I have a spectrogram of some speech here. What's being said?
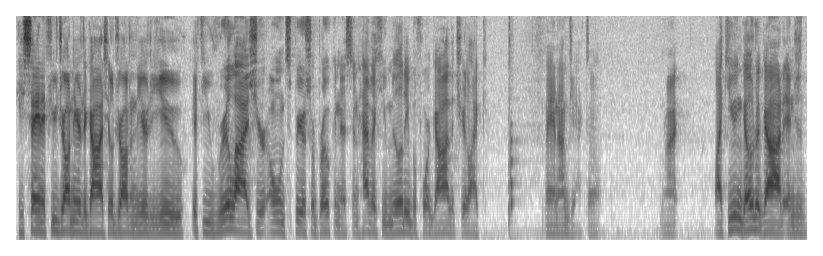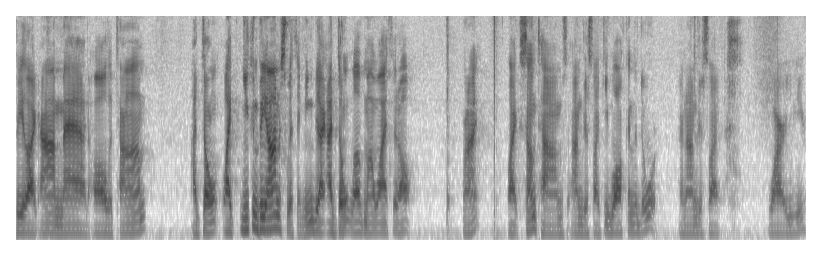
He's saying if you draw near to God, He'll draw near to you. If you realize your own spiritual brokenness and have a humility before God that you're like, man, I'm jacked up, right? Like you can go to God and just be like, I'm mad all the time. I don't like you can be honest with him. You can be like, I don't love my wife at all. Right? Like sometimes I'm just like you walk in the door and I'm just like, why are you here?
